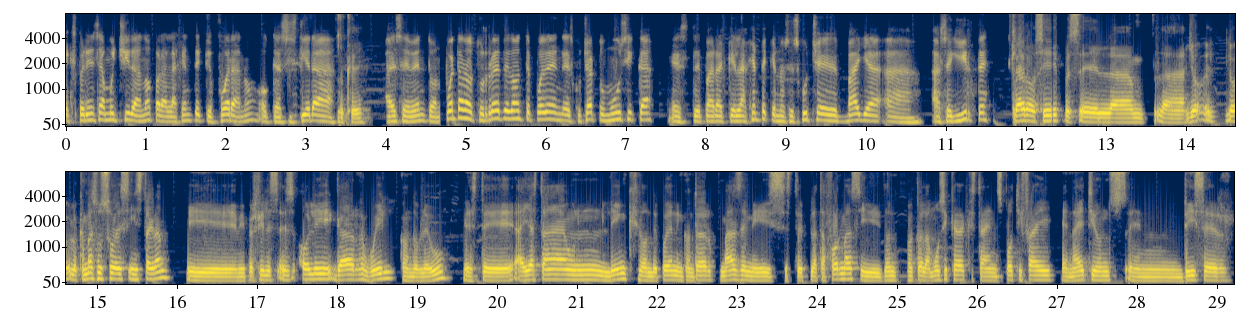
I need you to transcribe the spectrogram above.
experiencia muy chida, ¿no? Para la gente que fuera, ¿no? O que asistiera a ese evento. Cuéntanos tus redes, donde te pueden escuchar tu música, este, para que la gente que nos escuche vaya a, a seguirte. Claro, sí, pues eh, la, yo lo, que más uso es Instagram y mi perfil es, es Will con W. Este, ahí está un link donde pueden encontrar más de mis este, plataformas y donde toda la música que está en Spotify, en iTunes, en Deezer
